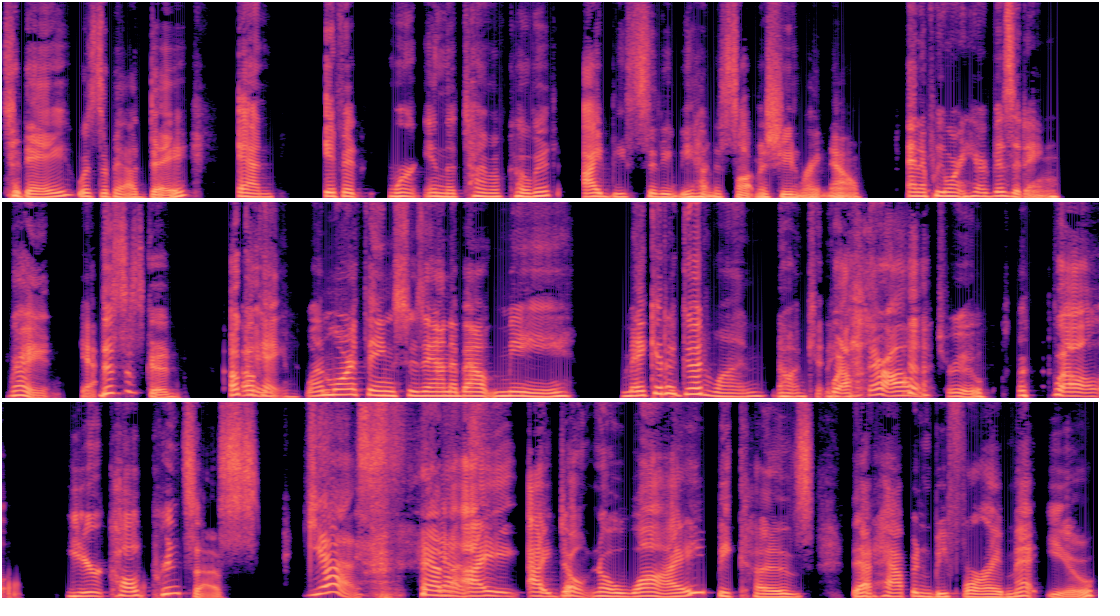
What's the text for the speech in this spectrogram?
Today was a bad day. And if it weren't in the time of COVID, I'd be sitting behind a slot machine right now. and if we weren't here visiting, Right. Yeah. This is good. Okay. okay. One more thing, Suzanne, about me. Make it a good one. No, I'm kidding. Well- they're all true. Well, you're called princess. Yes. And Yes. I I don't know why because that happened before I met you.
